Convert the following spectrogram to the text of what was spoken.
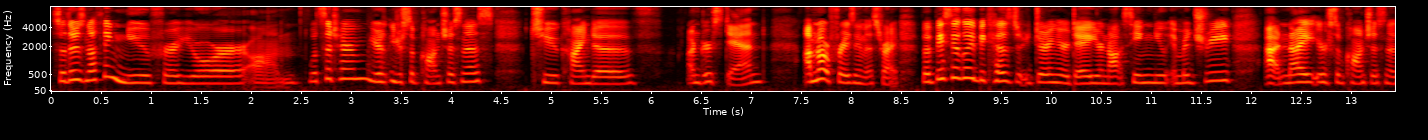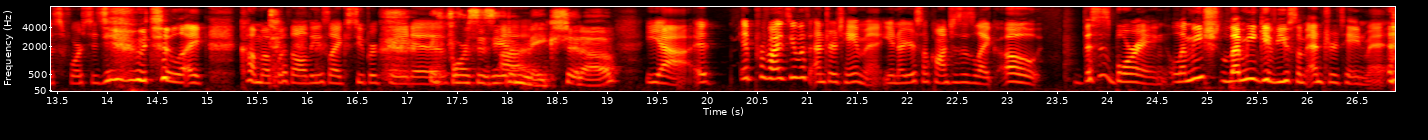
So there's nothing new for your um what's the term your your subconsciousness to kind of understand. I'm not phrasing this right, but basically because during your day you're not seeing new imagery, at night your subconsciousness forces you to like come up with all these like super creative it forces you to uh, make shit up. yeah, it it provides you with entertainment. You know, your subconscious is like, "Oh, this is boring. Let me sh- let me give you some entertainment.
